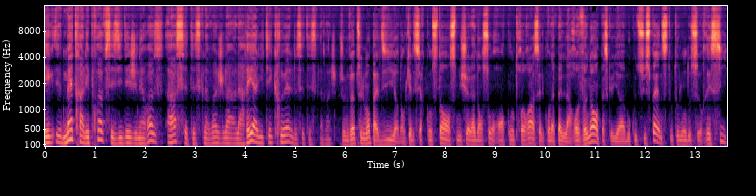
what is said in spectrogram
et mettre à l'épreuve ces idées généreuses à cet esclavage-là, à la réalité cruelle de cet esclavage. Je ne veux absolument pas dire dans quelles circonstances Michel Adanson rencontrera celle qu'on appelle la revenante, parce qu'il y a beaucoup de suspense tout au long de ce récit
